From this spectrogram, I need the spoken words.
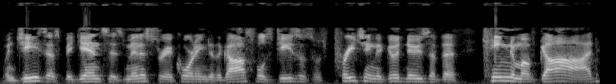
When Jesus begins his ministry according to the Gospels, Jesus was preaching the good news of the kingdom of God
